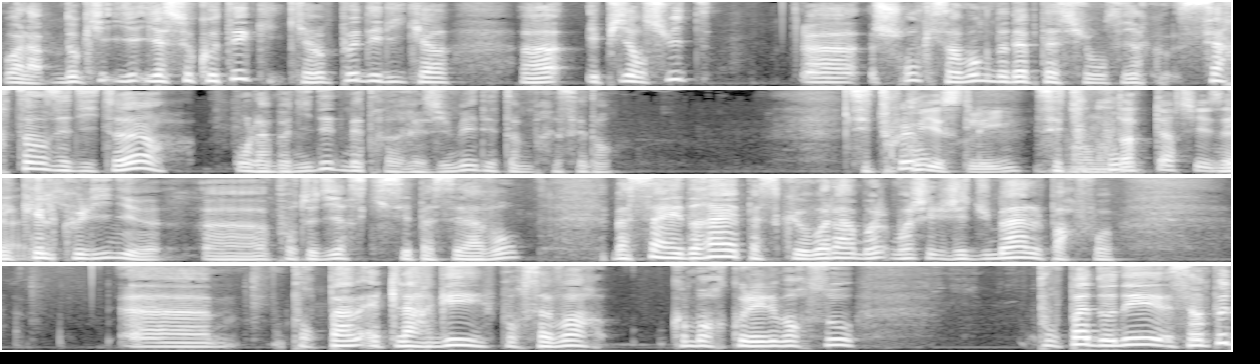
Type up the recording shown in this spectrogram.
voilà. Donc, il y, a ce côté qui, qui est un peu délicat. Euh, et puis ensuite, euh, je trouve que c'est un manque d'adaptation. C'est-à-dire que certains éditeurs ont la bonne idée de mettre un résumé des tomes précédents. C'est tout con. Previously, C'est tout on con. Mais quelques lignes euh, pour te dire ce qui s'est passé avant, bah ça aiderait parce que voilà, moi, moi j'ai j'ai du mal parfois euh, pour pas être largué, pour savoir comment recoller les morceaux, pour pas donner. C'est un peu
